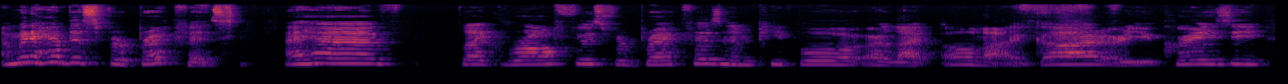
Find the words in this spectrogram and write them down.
I'm to have this for breakfast. I have like raw foods for breakfast and people are like, oh my God, are you crazy?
